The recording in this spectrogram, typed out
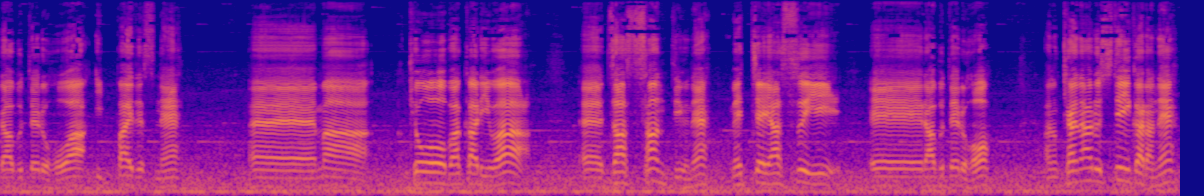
ラブテルホはいっぱいですね。えー、まあ、今日ばかりは、えー、ザ・サンっていうね、めっちゃ安い、えー、ラブテルホ。あの、キャナルシティからね、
